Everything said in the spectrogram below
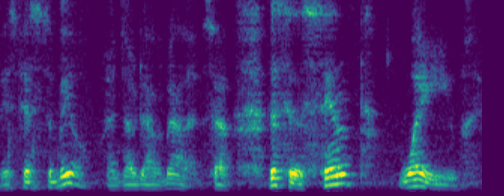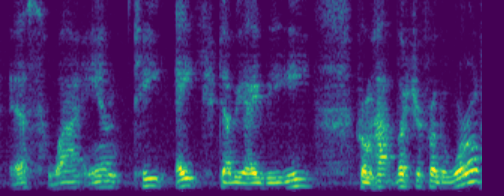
this fits the bill. There's no doubt about it. So this is Synth Wave, S-Y-N-T-H-W-A-V-E from Hop Butcher for the World.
